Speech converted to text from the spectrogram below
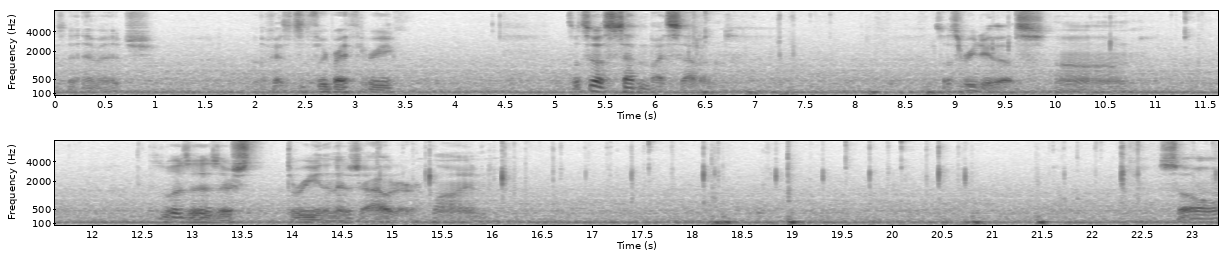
Is the image? Okay, so it's a three by three. So let's do a seven by seven. So let's redo this. Um, what is? There's three, and then there's the outer line. So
